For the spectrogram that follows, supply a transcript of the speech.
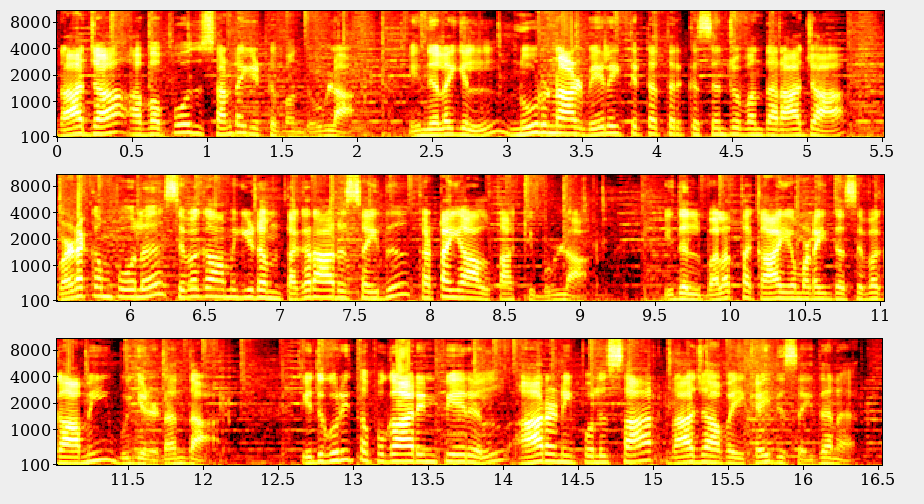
ராஜா அவ்வப்போது சண்டையிட்டு வந்துள்ளார். இந்நிலையில் நூறு நாள் வேலை திட்டத்திற்கு சென்று வந்த ராஜா வழக்கம் போல சிவகாமியிடம் தகராறு செய்து கட்டையால் தாக்கியுள்ளார். இதில் பலத்த காயமடைந்த சிவகாமி உயிரிழந்தார். இதுகுறித்த புகாரின் பேரில் ஆரணி போலீசார் ராஜாவை கைது செய்தனர்.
